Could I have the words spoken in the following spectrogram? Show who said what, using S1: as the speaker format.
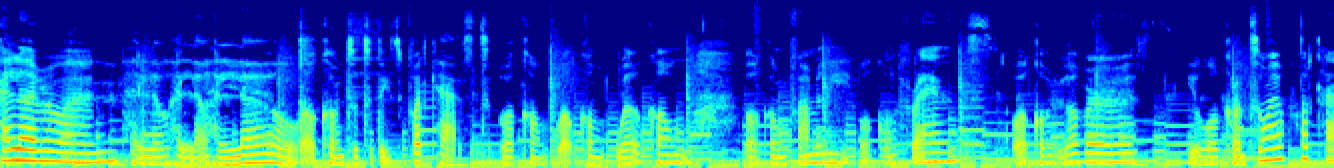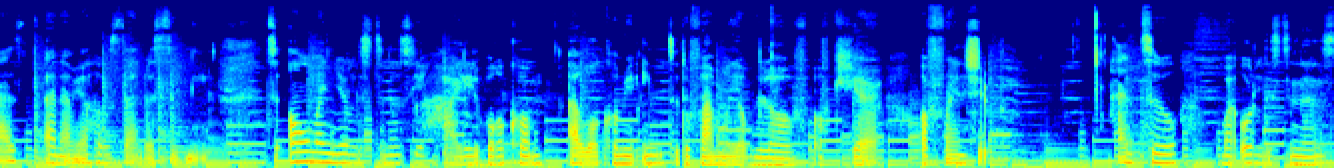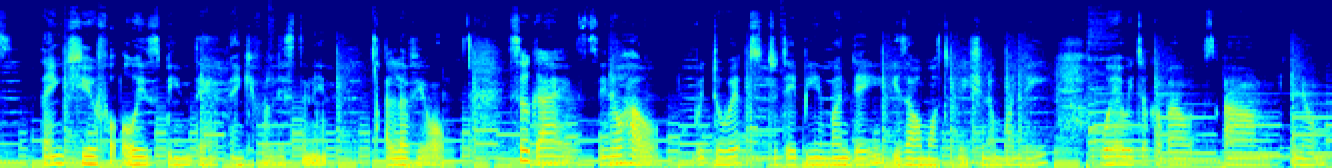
S1: Hello, everyone. Hello, hello, hello. Welcome to today's podcast. Welcome, welcome, welcome, welcome, family. Welcome, friends. Welcome, lovers. You're welcome to my podcast, and I'm your host, Sandra Sydney. To all my new listeners, you're highly welcome. I welcome you into the family of love, of care, of friendship. And to my old listeners, thank you for always being there. Thank you for listening. I love you all. So, guys, you know how we do it. Today, being Monday, is our motivational Monday, where we talk about, um, you know,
